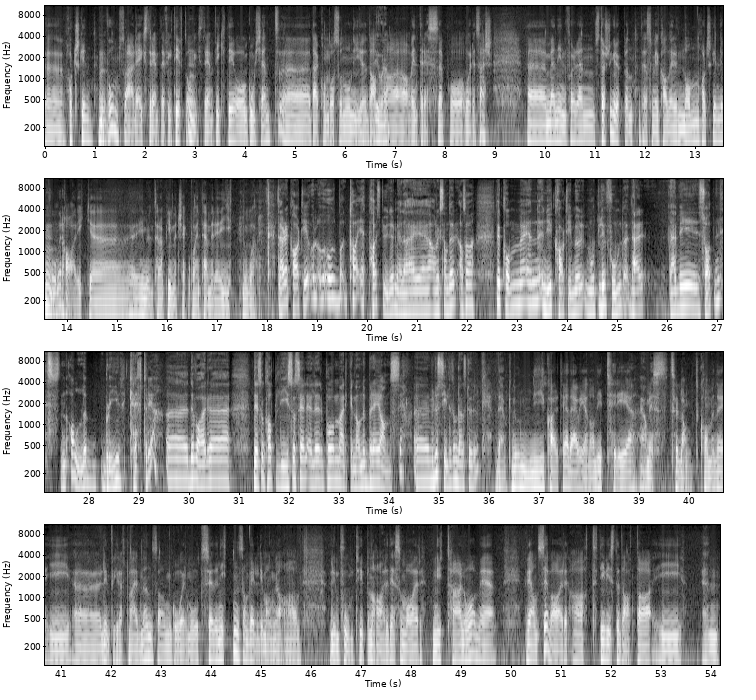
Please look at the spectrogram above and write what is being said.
uh, Hodgkin-lymfom, mm. så er det ekstremt effektivt og mm. ekstremt viktig og godkjent. Uh, der kom det også noen nye data av interesse på årets æsj. Uh, men innenfor den største gruppen, det som vi kaller non-Hodgkin-lymfomer, mm. har ikke immunterapi med checkpoint-hemmere gitt noe. Der er det kar tid. Og, ta et par studier med deg, Alexander. Altså, det kom en ny kar mot lymfom der der vi så at nesten alle blir kreftfrie. Eh, det var eh, det som kalt Lisocell, eller på merkenavnet Breyanzi. Eh, vil du si litt om den studien? Det er jo ikke noen ny karakter. Det er jo en av de tre ja. mest langtkommende i uh, lymfekreftverdenen, som går mot CD19, som veldig mange av lymfomtypene har. Det som var nytt her nå med Breyanzi, var at de viste data i en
